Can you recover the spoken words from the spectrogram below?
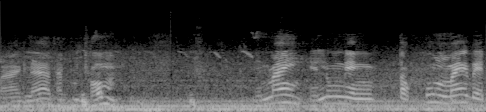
มาอีกแล้วท่านผู้ชม เห็นไหมเห็นลุงเน่ง ตกกุ้งไหมเบ็ด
